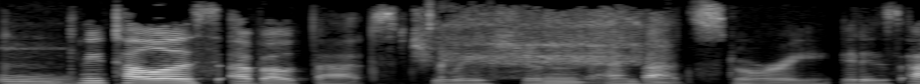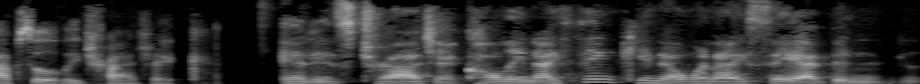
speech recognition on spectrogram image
Mm. Can you tell us about that situation and that story? It is absolutely tragic. It is tragic. Colleen, I think, you know, when I say I've been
